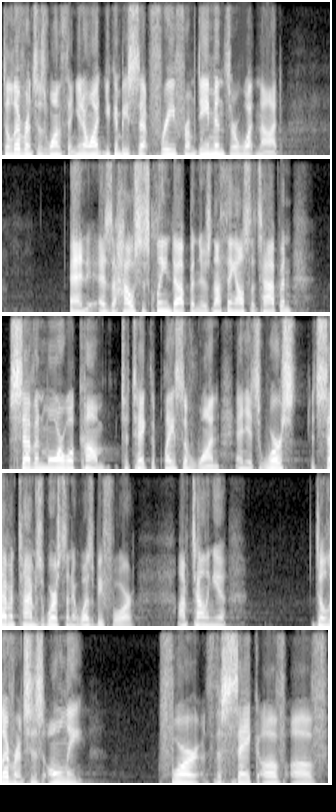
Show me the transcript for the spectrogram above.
deliverance is one thing. You know what? You can be set free from demons or whatnot and as the house is cleaned up and there's nothing else that's happened seven more will come to take the place of one, and it's worse, it's seven times worse than it was before. I'm telling you, deliverance is only for the sake of, of,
